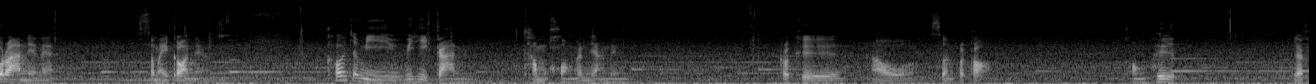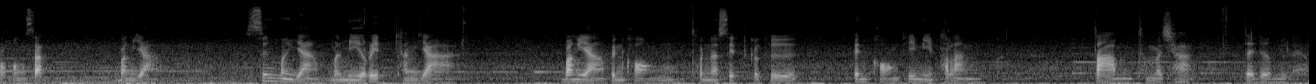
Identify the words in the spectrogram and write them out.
โบราณเนี่ยนะ สมัยก่อนเนี่ยเขาจะมีวิธีการทำของกันอย่างหนึ่ง ก็คือเอาส่วนประกอบของพืช แล้วก็ของสัตว์บางอย่าง ซึ่งบางอย่างมันมีฤทธิ์ทางยา บางอย่างเป็นของทนสิทธิ์ก็คือเป็นของที่มีพลังตามธรรมชาติแต่เดิมอยู่แล้ว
